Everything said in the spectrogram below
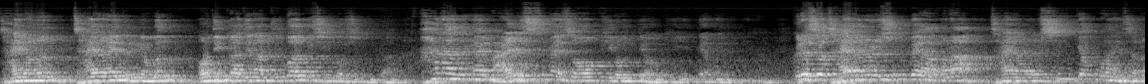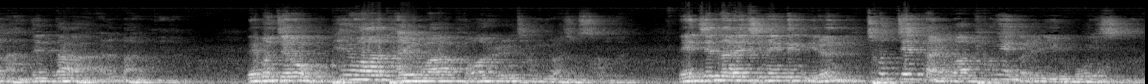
자연은 자연의 능력은 어디까지나 누가 주신 것입니까? 하나님의 말씀에서 비롯되었기 때문입니다. 그래서 자연을 숭배하거나 자연을 신격화해서는 안 된다라는 말입니다. 네 번째로 해와 달과 별을 창조하셨습니다. 넷째 날에 진행된 일은 첫째 날과 평행을 이루고 있습니다.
